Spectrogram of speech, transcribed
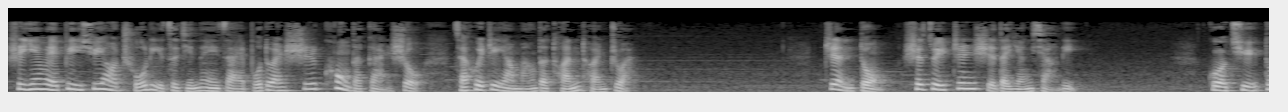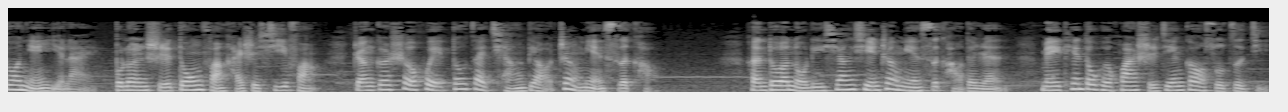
是因为必须要处理自己内在不断失控的感受，才会这样忙得团团转。震动是最真实的影响力。过去多年以来，不论是东方还是西方，整个社会都在强调正面思考。很多努力相信正面思考的人，每天都会花时间告诉自己：“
